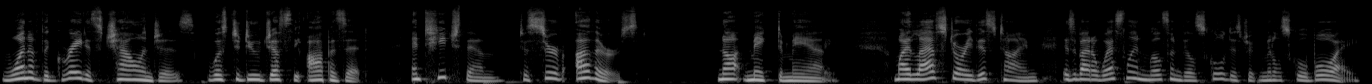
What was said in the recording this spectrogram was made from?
one of the greatest challenges was to do just the opposite and teach them to serve others, not make demand. My last story this time is about a West Linn Wilsonville School District middle school boy.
